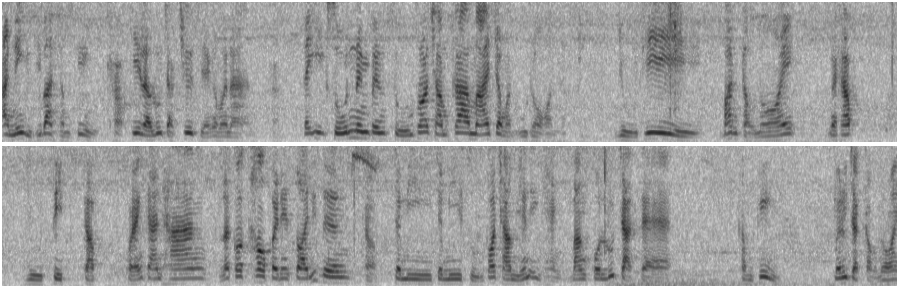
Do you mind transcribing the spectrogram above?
อันนี้อยู่ที่บ้านคำกิ้ง ครับ ที่เรารู้จักชื่อเสียงกันมานานครับ แต่อีกศูนย์หนึ่งเป็นศูนย์เพราะชำกล้าไม้จังหวัดอุดรครับอยู่ที่บ้านเก่าน้อยนะครับ อยู่ติดกับแขวงการทาง แล้วก็เข้าไปในซอยนิดนึง ครับ จะมีจะมีศูนย์เพ่อชำอย่างนั้นอีกแห่ง บางคนรู้จักแต่คำกิ้ง ไม่รู้จักเก่าน้อย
